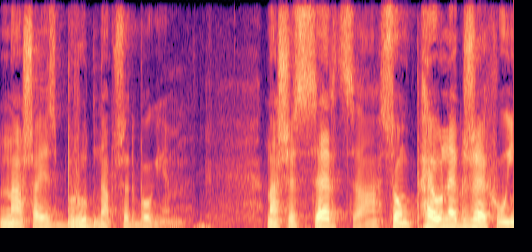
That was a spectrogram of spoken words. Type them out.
Nasza jest brudna przed Bogiem. Nasze serca są pełne grzechu i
